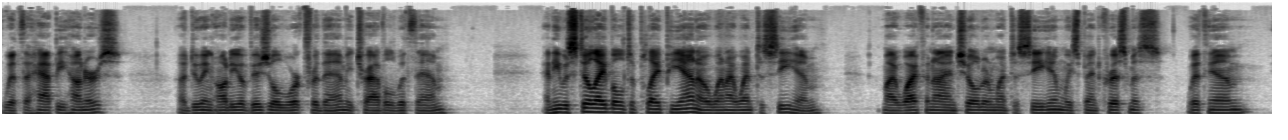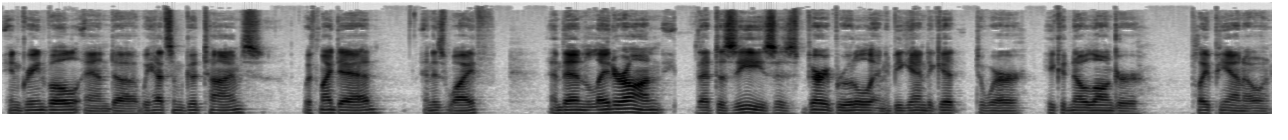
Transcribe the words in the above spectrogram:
with the Happy Hunters, uh, doing audiovisual work for them. He traveled with them. And he was still able to play piano when I went to see him. My wife and I and children went to see him. We spent Christmas with him in Greenville, and uh, we had some good times with my dad and his wife. And then later on, that disease is very brutal, and he began to get to where he could no longer play piano.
